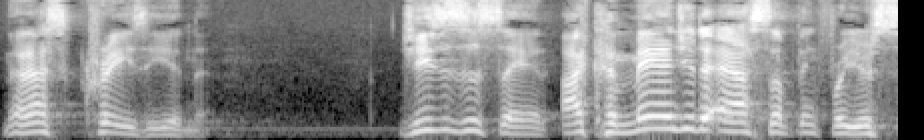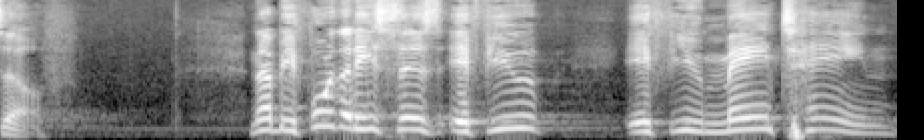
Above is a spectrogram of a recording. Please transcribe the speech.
Now that's crazy, isn't it? Jesus is saying, I command you to ask something for yourself. Now, before that, he says, if you, if you maintain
